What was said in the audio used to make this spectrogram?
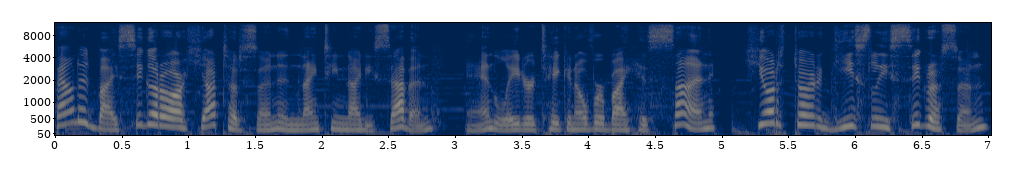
Founded by Sigurður Hjartarson in 1997, and later taken over by his son, Hjörtur Gísli Sigurðsson,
